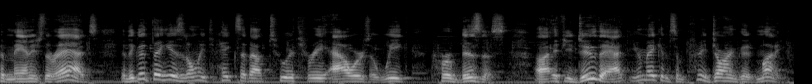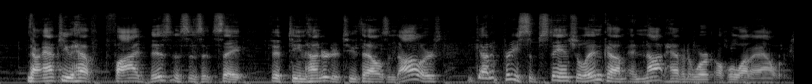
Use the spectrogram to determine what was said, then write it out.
to manage their ads. And the good thing is it only takes about two or three hours a week per business. Uh, if you do that you're making some pretty darn good money. Now after you have five businesses that say 1500 or two thousand dollars you got a pretty substantial income and not having to work a whole lot of hours.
